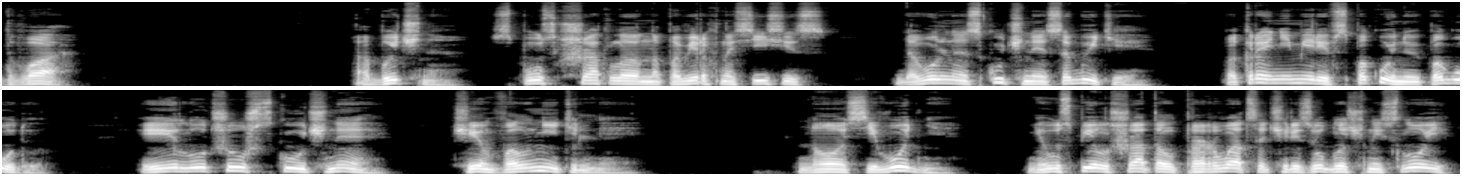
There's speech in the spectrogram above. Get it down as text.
2. Обычно спуск шаттла на поверхность Исис довольно скучное событие, по крайней мере в спокойную погоду, и лучше уж скучное, чем волнительное. Но сегодня не успел шаттл прорваться через облачный слой,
